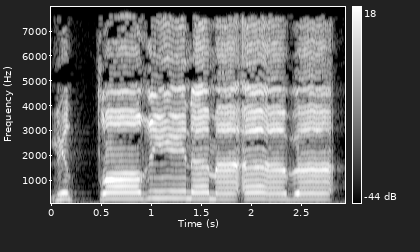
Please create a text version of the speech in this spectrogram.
لِّلطَّاغِينَ مَآبًا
